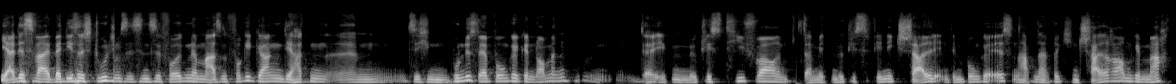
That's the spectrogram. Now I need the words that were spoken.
Ja, das war bei dieser Studie, sind sie folgendermaßen vorgegangen. Die hatten ähm, sich einen Bundeswehrbunker genommen, der eben möglichst tief war und damit möglichst wenig Schall in dem Bunker ist und haben da wirklich einen Schallraum gemacht.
